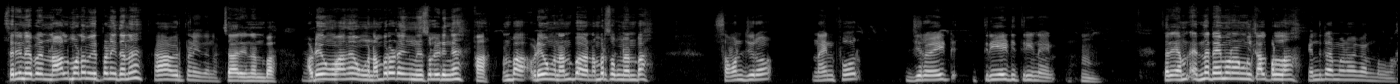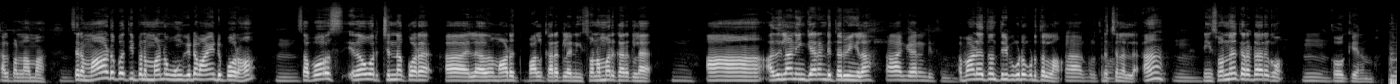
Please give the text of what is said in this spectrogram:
சரி நான் இப்போ நாலு மாடம் விற்பனை தானே? ஆ விற்பனை தானே. சரி நண்பா. அப்படியே உங்க வாங்க உங்க நம்பரோட எங்க சொல்லிடுங்க. ஆ நண்பா அப்படியே உங்க நண்பா நம்பர் சொல்லுங்க நண்பா. Seven zero nine four zero eight three eighty three nine. ம். சரி எந்த டைம் உங்களுக்கு கால் பண்ணலாம். எந்த டைம் வேணால் கால் பண்ணலாம். கால் பண்ணலாமா? சரி மாடு பத்தி இப்போ நம்ம உங்ககிட்ட வாங்கிட்டு போறோம். சப்போஸ் ஏதோ ஒரு சின்ன குறை இல்ல மாடு பால் கறக்கல நீங்க சொன்ன மாதிரி கறக்கல. அதுக்கெல்லாம் நீங்க கேரண்டி தருவீங்களா? ஆ கேரண்டி மாடு எதுவும் திருப்பி கூட கொடுத்துடலாம். பிரச்சனை இல்லை. ஆ? நீங்க சொன்னது கரெக்டா இருக்கும். ஓகே நண்பா.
